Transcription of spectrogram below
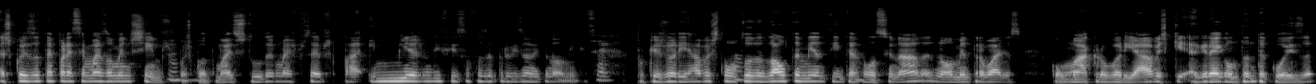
as coisas até parecem mais ou menos simples. Uhum. Mas quanto mais estudas, mais percebes que pá, é mesmo difícil fazer previsão económica. Certo. Porque as variáveis estão todas altamente interrelacionadas. Normalmente trabalha-se com macro variáveis que agregam tanta coisa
